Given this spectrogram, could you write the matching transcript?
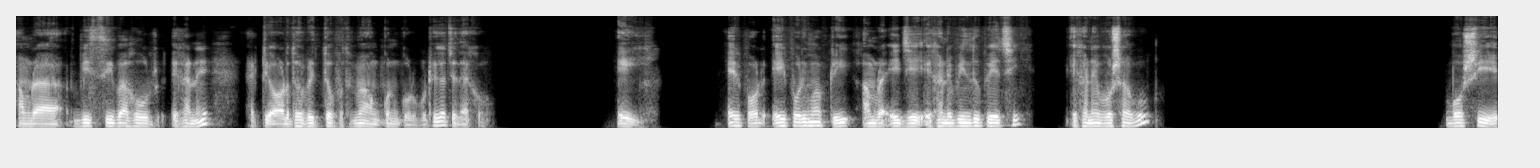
আমরা বিসি বাহুর এখানে একটি অর্ধবৃত্ত প্রথমে অঙ্কন করব, ঠিক আছে? দেখো। এই। এরপর এই পরিমাপটি আমরা এই যে এখানে বিন্দু পেয়েছি, এখানে বসাবো। বসিয়ে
